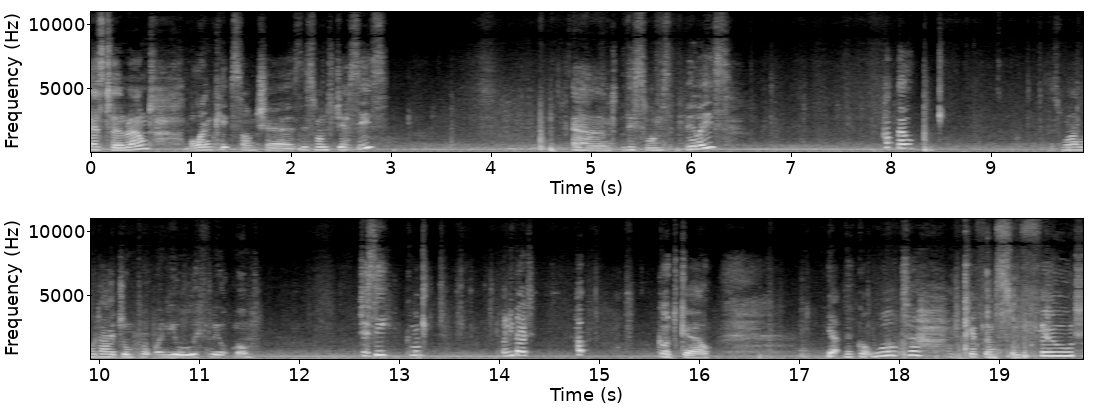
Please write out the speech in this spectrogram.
Chairs turn round, blankets on chairs. This one's Jessie's, and this one's Billy's. Bill. Because why would I jump up when you'll lift me up, Mum? Jessie, come on. On your bed. Up. Good girl. Yep, they've got water. I'll give them some food.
